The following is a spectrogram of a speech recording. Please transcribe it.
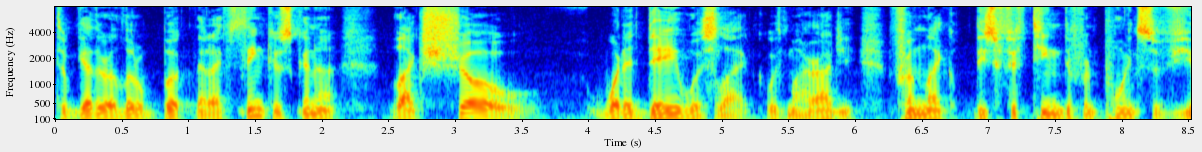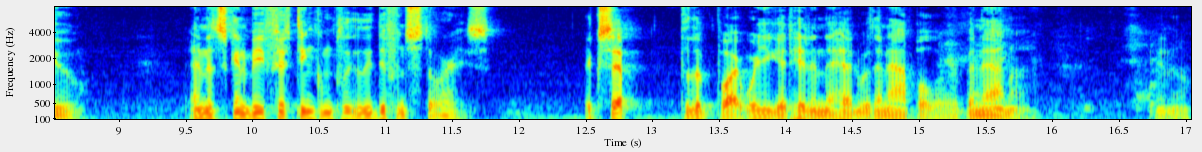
together a little book that I think is going to like show what a day was like with Maharaji from like these 15 different points of view. And it's going to be 15 completely different stories, except for the part where you get hit in the head with an apple or a banana you know.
